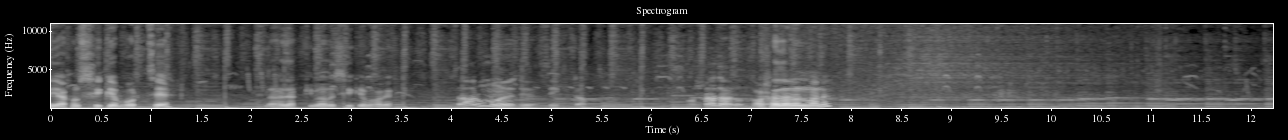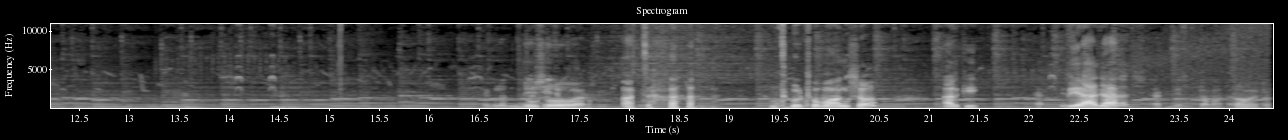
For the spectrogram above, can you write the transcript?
এই এখন শিকে ভরছে। দেখা যাক কীভাবে শিকে ভরে। দারুণ হয়েছে সিকটা অসাধারণ। অসাধারণ মানে? এগুলো দেশি জোগাড়। আচ্ছা। দুটো মাংস আর কি? পেঁয়াজ আর? টমেটো।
